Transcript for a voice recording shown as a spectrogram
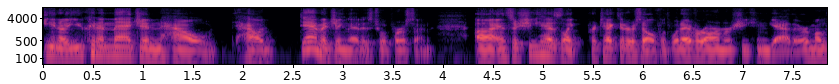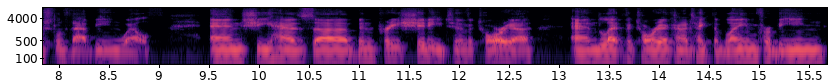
you know, you can imagine how how damaging that is to a person. Uh, and so she has like protected herself with whatever armor she can gather, most of that being wealth. And she has uh, been pretty shitty to Victoria and let Victoria kind of take the blame for being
